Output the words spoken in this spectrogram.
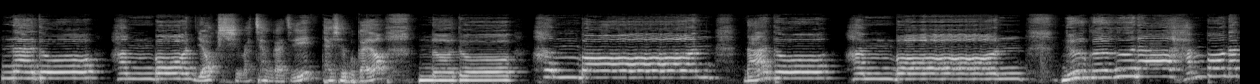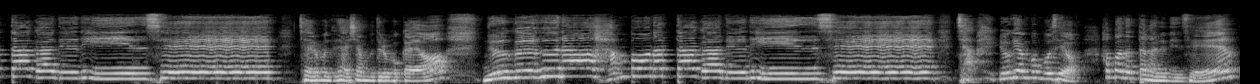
나도 한 번, 역시 마찬가지. 다시 해볼까요? 너도 한 번, 나도 한 번, 누구나 한 번 왔다 가는 인생. 자, 여러분들 다시 한번 들어볼까요? 누구나 한 가는 인생. 자, 여기 한번 보세요. 한 번 왔다 가는 인생.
